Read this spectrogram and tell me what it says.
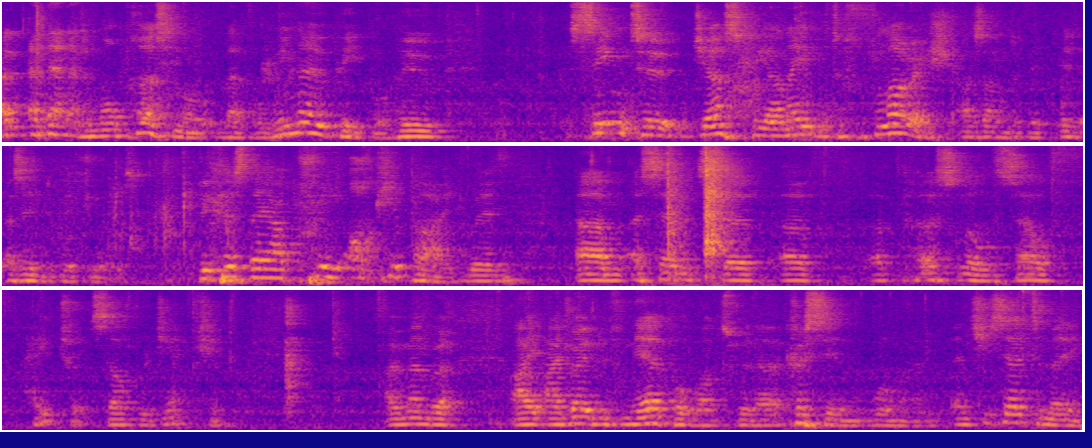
And, and then at a more personal level, we know people who seem to just be unable to flourish as, as individuals because they are preoccupied with um, a sense of, of, of personal self-hatred, self-rejection. I remember I, I drove in from the airport once with a Christian woman and she said to me,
